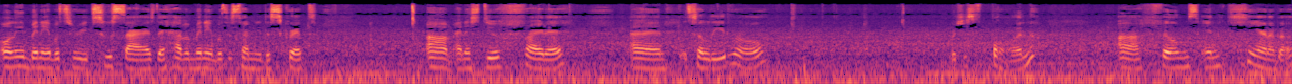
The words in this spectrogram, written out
only been able to read two sides. They haven't been able to send me the script, um, and it's due Friday, and it's a lead role, which is fun. Uh, films in Canada,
